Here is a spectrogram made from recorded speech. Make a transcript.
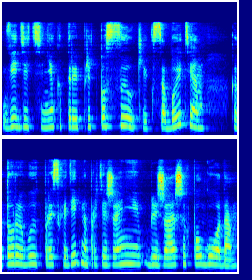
увидеть некоторые предпосылки к событиям, которые будут происходить на протяжении ближайших полгода.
